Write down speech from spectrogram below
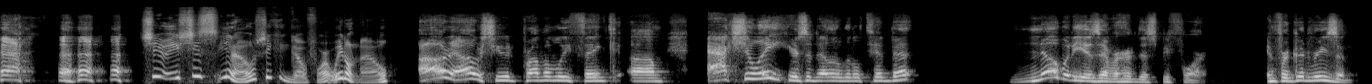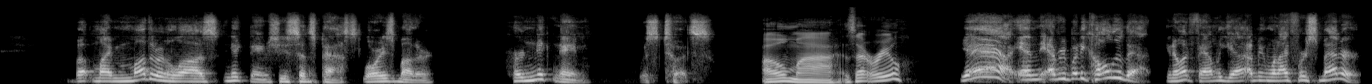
she she's you know she could go for it. We don't know. Oh no, she would probably think. Um, actually, here's another little tidbit. Nobody has ever heard this before, and for good reason. But my mother-in-law's nickname, she's since passed, Loree's mother, her nickname was Toots. Oh my, is that real? Yeah, and everybody called her that. You know, at Family Guy. I mean, when I first met her,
